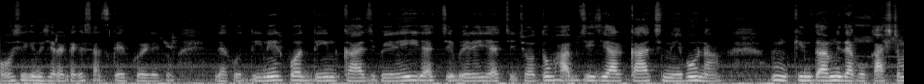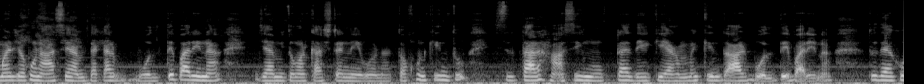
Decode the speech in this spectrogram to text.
অবশ্যই কিন্তু চ্যানেলটাকে সাবস্ক্রাইব করে রেখো। দেখো, দিনের পর দিন কাজ বেড়েই যাচ্ছে বেড়েই যাচ্ছে। যত ভাবছি যে আর কাজ নেব না কিন্তু আমি দেখো কাস্টমার যখন আসে, আমি তাকে আর বলতে পারি না যে আমি তোমার কাজটা নেব না। তখন কিন্তু তার হাসি মুখটা দেখে আমি কিন্তু আর বলতে পারি না। তো দেখো,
